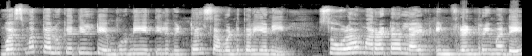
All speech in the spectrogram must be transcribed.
वसमत तालुक्यातील टेंभुर्णी येथील विठ्ठल सवंडकर यांनी सोळा मराठा लाइट इन्फंट्रीमध्ये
